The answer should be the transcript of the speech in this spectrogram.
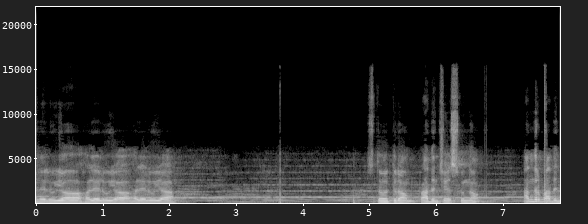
హలలుయా హలలుయా హలలుయా స్తోత్రం. ప్రార్థన చేసుకుందాం. అందరూ ప్రార్థన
